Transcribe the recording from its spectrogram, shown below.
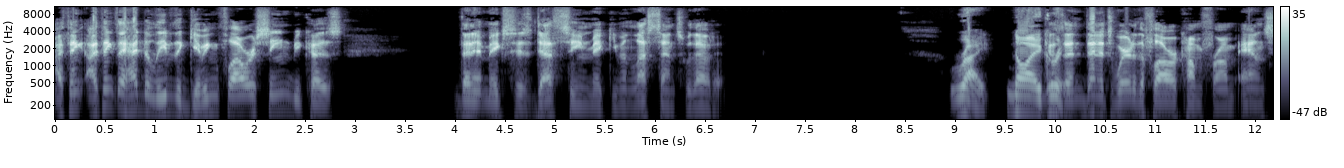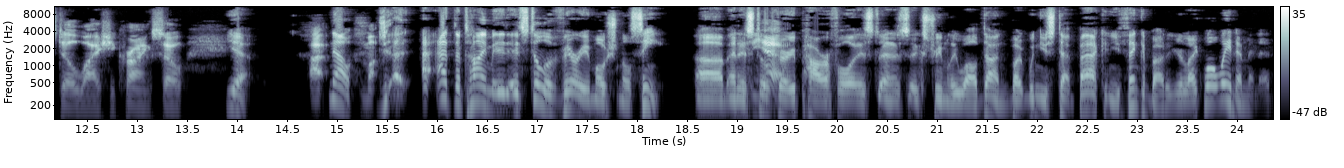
I think I think they had to leave the giving flower scene because then it makes his death scene make even less sense without it. Right. No, I agree. Then then it's where did the flower come from, and still why is she crying? So yeah. I- now, my- a- at the time, it, it's still a very emotional scene, um, and it's still Yeah. very powerful, and it's and it's extremely well done. But when you step back and you think about it, you're like, well, wait a minute.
